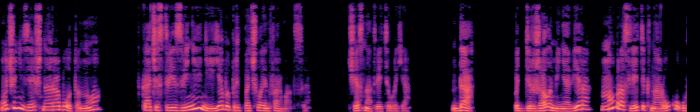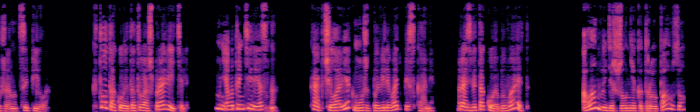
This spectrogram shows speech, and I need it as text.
Очень изящная работа, но...» «В качестве извинений я бы предпочла информацию», — честно ответила я. «Да», — поддержала меня Вера, но браслетик на руку уже нацепила. «Кто такой этот ваш правитель? Мне вот интересно, как человек может повелевать песками? Разве такое бывает?» Алан выдержал некоторую паузу,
